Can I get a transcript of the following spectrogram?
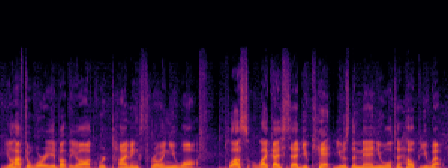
you'll have to worry about the awkward timing throwing you off. Plus, like I said, you can't use the manual to help you out.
